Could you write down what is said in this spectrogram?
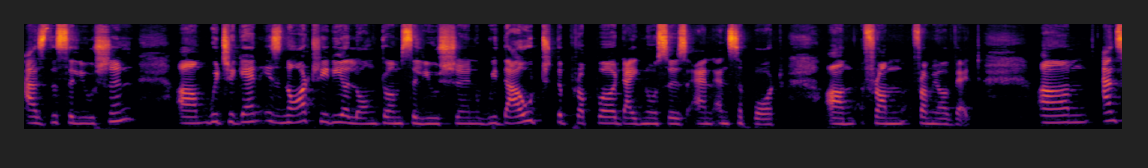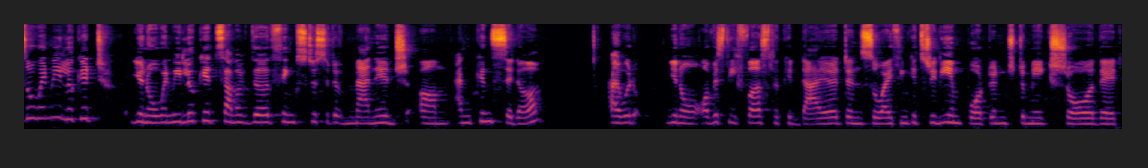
as the solution um, which again is not really a long term solution without the proper diagnosis and, and support um, from, from your vet. Um, and so when we look at, you know, when we look at some of the things to sort of manage um, and consider, I would, you know, obviously first look at diet. And so I think it's really important to make sure that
